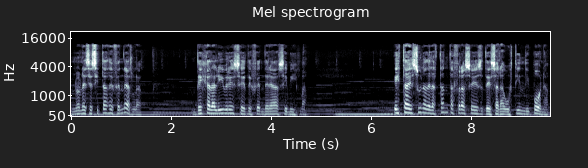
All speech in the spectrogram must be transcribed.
no necesitas defenderla. Déjala libre, se defenderá a sí misma. Esta es una de las tantas frases de San Agustín de Hipona,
